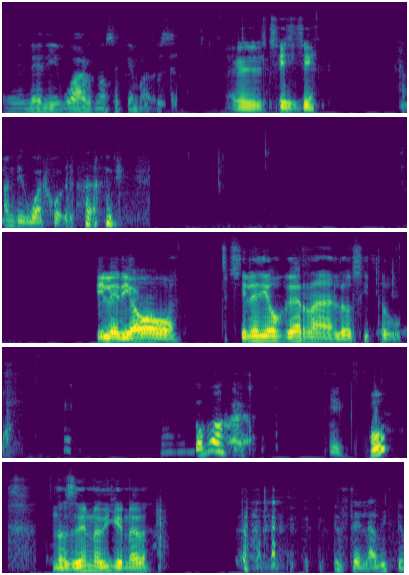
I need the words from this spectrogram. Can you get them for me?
El Eddie Ward, no sé qué madres. El, sí, sí, sí. Andy Warhol. Sí le dio, sí le dio guerra al osito. ¿Cómo? ¿Cómo? No sé, no dije nada. ¿Se la viste?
